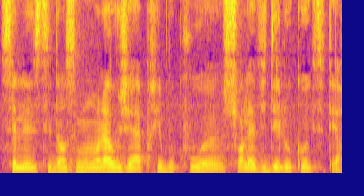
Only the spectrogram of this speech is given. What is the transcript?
C'est dans ces moments-là où j'ai appris beaucoup euh, sur la vie des locaux, etc.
